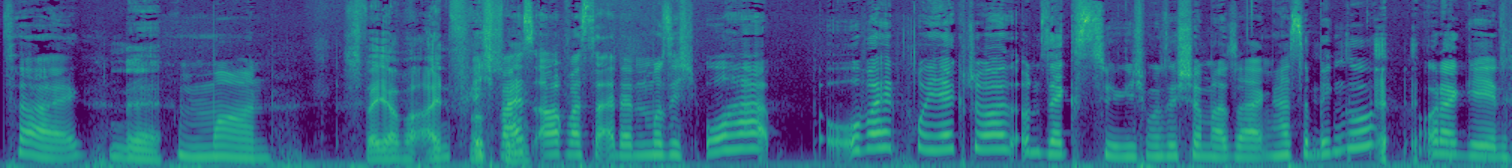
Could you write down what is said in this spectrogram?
Zeig. Nee, Mann. das wäre ja Beeinflussung. Ich weiß auch, was da, dann muss ich OH, Overhead-Projektor und sechszügig, muss ich schon mal sagen. Hast du Bingo oder geht?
